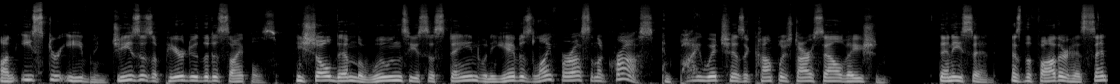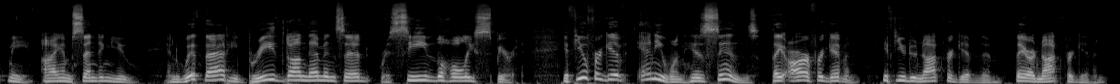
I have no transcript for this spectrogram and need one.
On Easter evening, Jesus appeared to the disciples. He showed them the wounds he sustained when he gave his life for us on the cross, and by which has accomplished our salvation. Then he said, As the Father has sent me, I am sending you. And with that he breathed on them and said, Receive the Holy Spirit. If you forgive anyone his sins, they are forgiven. If you do not forgive them, they are not forgiven.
